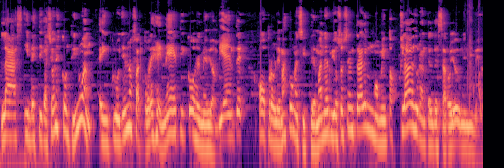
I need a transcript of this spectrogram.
las investigaciones continúan e incluyen los factores genéticos, el medio ambiente o problemas con el sistema nervioso central en momentos claves durante el desarrollo de un individuo.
